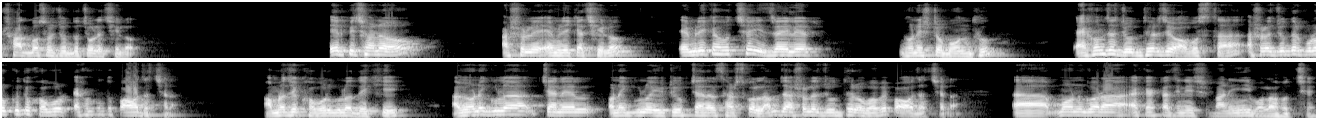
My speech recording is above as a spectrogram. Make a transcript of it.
সাত বছর যুদ্ধ চলেছিল। এর পিছনেও আসলে আমেরিকা ছিল। আমেরিকা হচ্ছে ইসরায়েলের ঘনিষ্ঠ বন্ধু। এখন যে যুদ্ধের যে অবস্থা, আসলে যুদ্ধের প্রকৃত খবর এখন কিন্তু পাওয়া যাচ্ছে না। আমরা যে খবরগুলো দেখি, আমি অনেকগুলা চ্যানেল অনেকগুলো ইউটিউব চ্যানেল সার্চ করলাম যে আসলে যুদ্ধের অভাবে পাওয়া যাচ্ছে না। মন গড়া এক একটা জিনিস বানিয়েই বলা হচ্ছে।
